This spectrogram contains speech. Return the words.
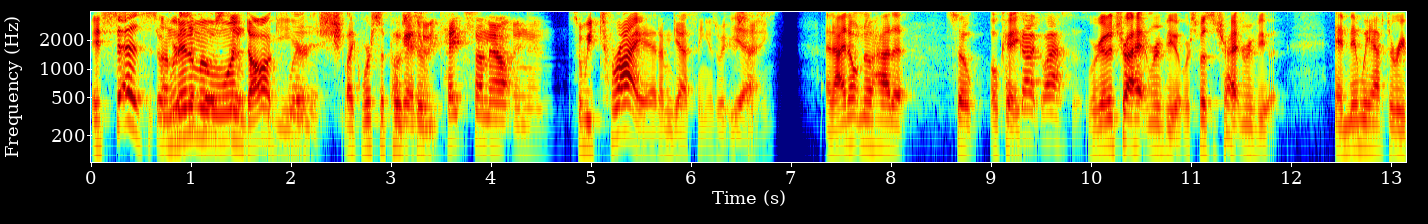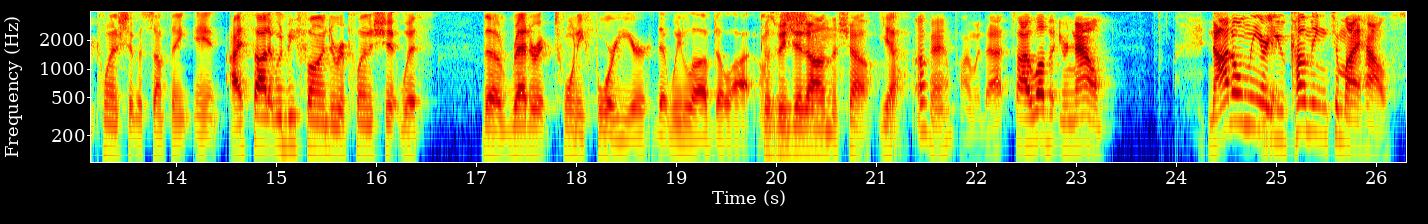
It says a minimum of one dog year. Like we're supposed Okay, to. so we take some out and then so we try it. I'm guessing is what you're Yes. saying. and I don't know how to. So okay, we Got glasses. we're gonna try it and review it. We're supposed to try it and review it, and then we have to replenish it with something. And I thought it would be fun to replenish it with the Rhetoric 24 year that we loved a lot Because we did it on the show. Yeah. Okay, I'm fine with that. So I love that you're now. Not only are you coming to my house,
